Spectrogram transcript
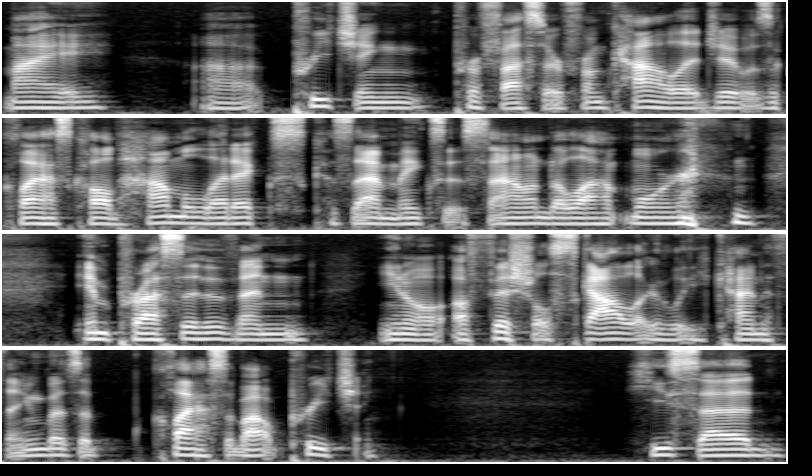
My uh, preaching professor from college, it was a class called homiletics because that makes it sound a lot more impressive and you know, official scholarly kind of thing, but it's a class about preaching. He said,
